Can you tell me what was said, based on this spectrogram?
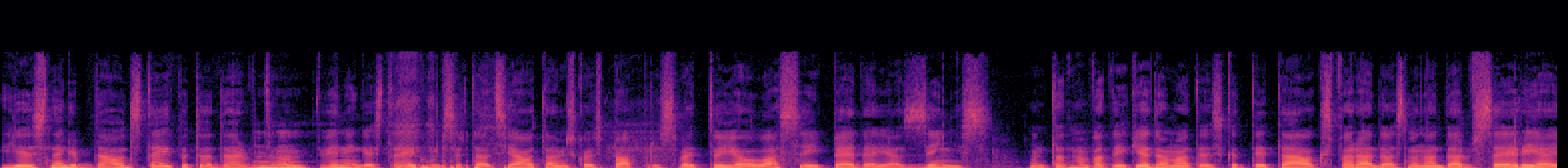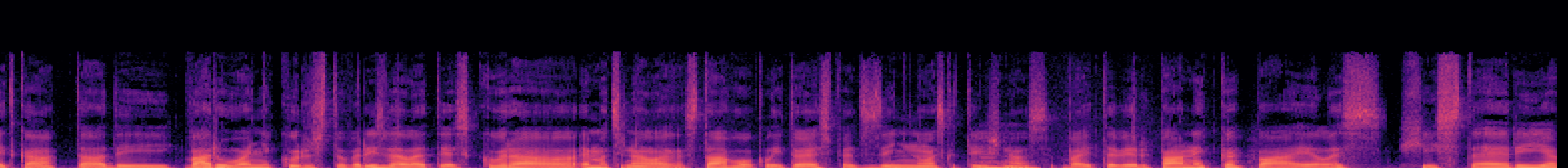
ja es negribu daudz teikt par to darbu, tad mm -hmm. man mhm. vienīgais teikums ir tāds jautājums, ko es paprasu, vai tu jau lasīji pēdējās ziņas? Un tad man patīk iedomāties, ka tie tēli, kas parādās manā darba sērijā, ir kā tādi varoņi, kurus tu vari izvēlēties, kurā emocionālā stāvoklī tu esi pēc ziņu noskatīšanās. Mm -hmm. Vai tev ir panika, bailes, histērija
